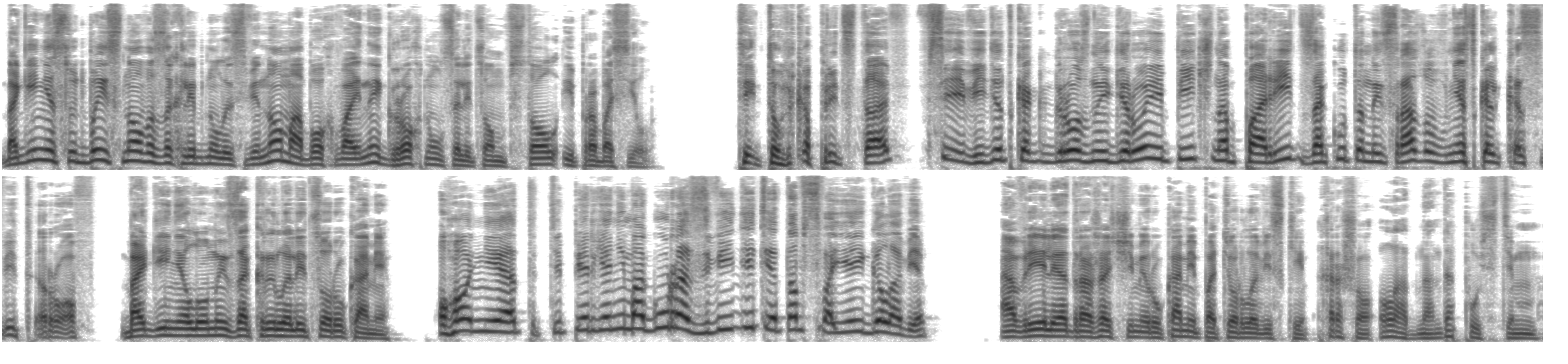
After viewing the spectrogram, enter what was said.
Богиня судьбы снова захлебнулась вином, а бог войны грохнулся лицом в стол и пробасил. «Ты только представь! Все видят, как грозный герой эпично парит, закутанный сразу в несколько свитеров!» Богиня Луны закрыла лицо руками. «О нет, теперь я не могу развидеть это в своей голове!» Аврелия дрожащими руками потерла виски. «Хорошо, ладно, допустим.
